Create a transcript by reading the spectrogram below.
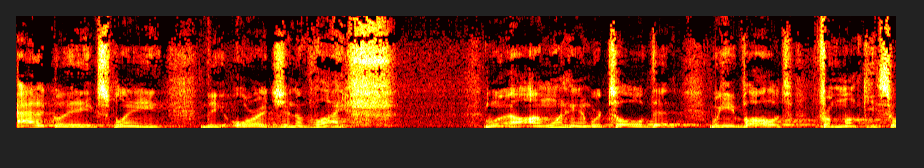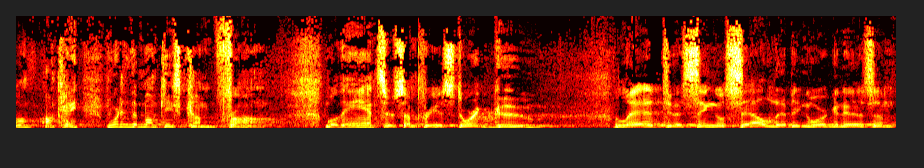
adequately explain the origin of life. Well, on one hand, we're told that we evolved from monkeys. Well, okay, where did the monkeys come from? Well, the answer some prehistoric goo led to a single cell living organism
